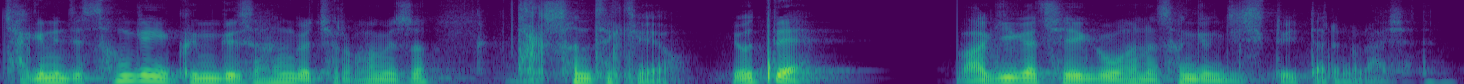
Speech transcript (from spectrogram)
자기는 이제 성경에 근거해서 한 것처럼 하면서 딱 선택해요. 요때 마귀가 제공하는 성경 지식도 있다는 걸 아셔야 됩니다.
